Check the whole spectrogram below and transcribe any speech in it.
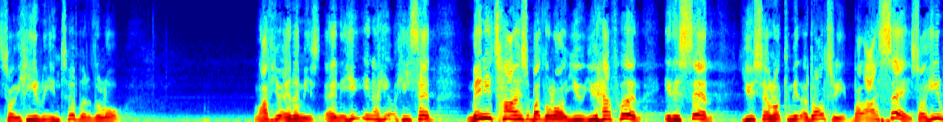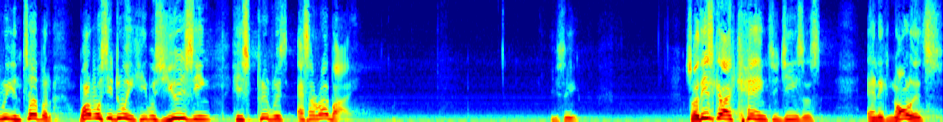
so he reinterpreted the law. Love your enemies. And he, you know, he, he said many times about the law, you, you have heard, it is said, you shall not commit adultery. But I say, so he reinterpreted. What was he doing? He was using his privilege as a rabbi. You see? So this guy came to Jesus and acknowledged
